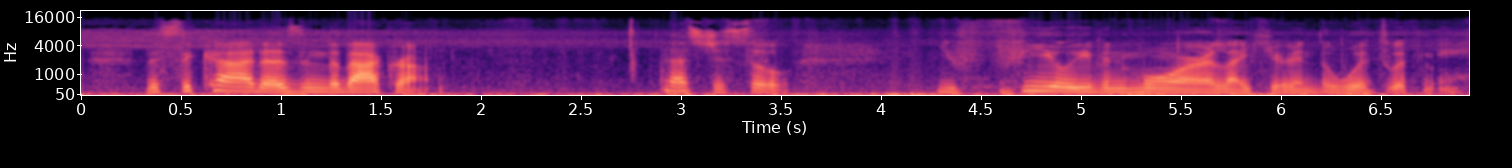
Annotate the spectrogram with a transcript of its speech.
the cicadas in the background. That's just so you feel even more like you're in the woods with me.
